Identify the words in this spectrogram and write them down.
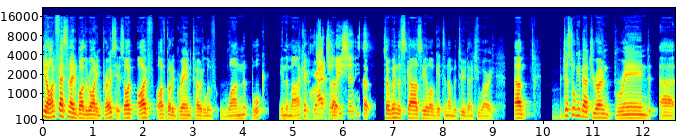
you know, I'm fascinated by the writing process. I've, I've, I've got a grand total of one book in the market. Congratulations. So, so when the scars heal, I'll get to number two. Don't you worry. Um, just talking about your own brand uh,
